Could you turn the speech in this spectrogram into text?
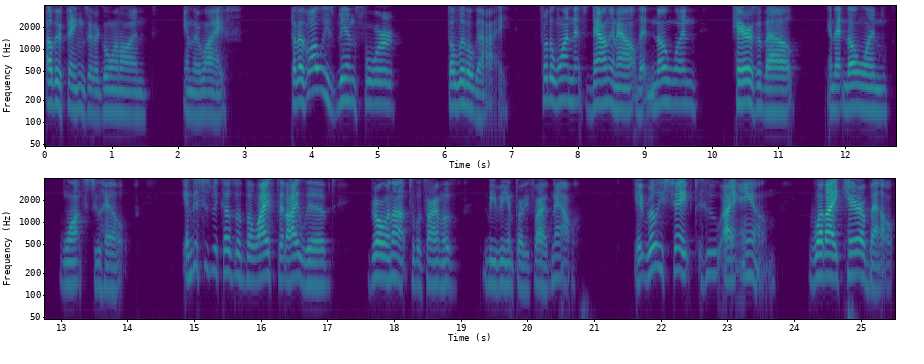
other things that are going on in their life. But I've always been for the little guy, for the one that's down and out that no one cares about, and that no one wants to help. And this is because of the life that I lived growing up to the time of me being 35 now. It really shaped who I am, what I care about.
